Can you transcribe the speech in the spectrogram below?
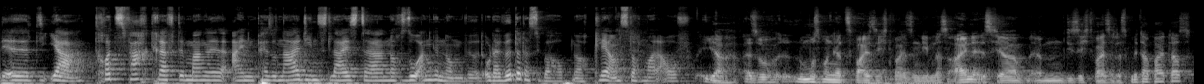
äh, ja, trotz Fachkräftemangel ein Personaldienstleister noch so angenommen wird? Oder wird er das überhaupt noch? Klär uns doch mal auf. Ja, also nun muss man ja zwei Sichtweisen nehmen. Das eine ist ja ähm, die Sichtweise des Mitarbeiters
